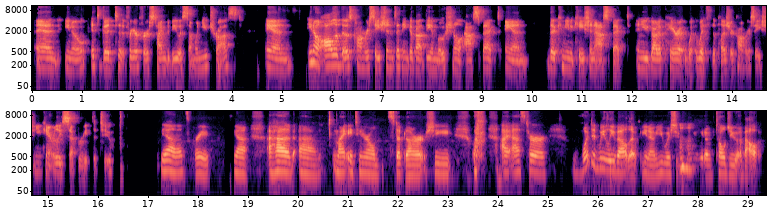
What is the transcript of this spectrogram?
and you know it's good to for your first time to be with someone you trust and you know all of those conversations i think about the emotional aspect and the communication aspect and you got to pair it w- with the pleasure conversation you can't really separate the two yeah that's great Yeah. I had um, my 18 year old stepdaughter. She, I asked her, what did we leave out that, you know, you wish mm-hmm. we would have told you about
